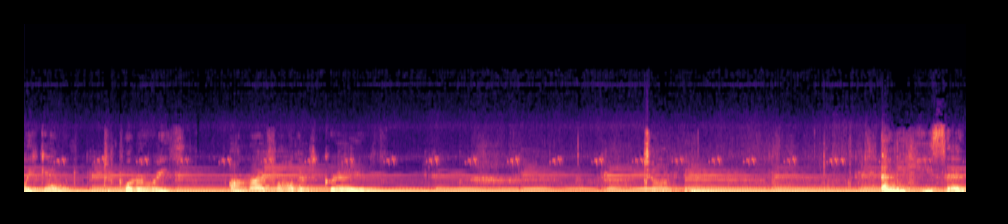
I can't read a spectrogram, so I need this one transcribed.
we came to put a wreath on my father's grave. Johnny. And he said,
